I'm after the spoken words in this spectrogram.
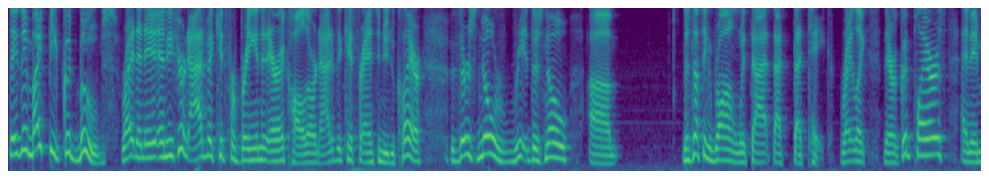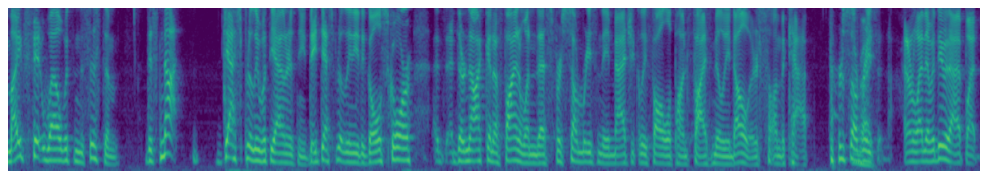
they, they might be good moves, right? And and if you're an advocate for bringing in Erik Haula or an advocate for Anthony Duclair, there's no re, there's no um, there's nothing wrong with that that that take, right? Like they're good players and they might fit well within the system. That's not desperately what the Islanders need. They desperately need a goal scorer. They're not going to find one unless for some reason they magically fall upon $5 million on the cap. For some right. reason. I don't know why they would do that, but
